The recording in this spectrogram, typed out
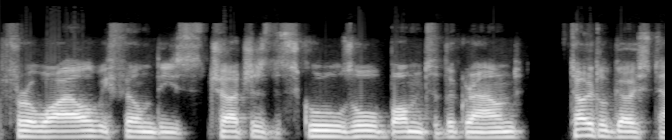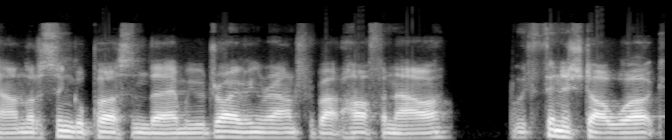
for a while. We filmed these churches, the schools all bombed to the ground, total ghost town, not a single person there. And we were driving around for about half an hour. We'd finished our work.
